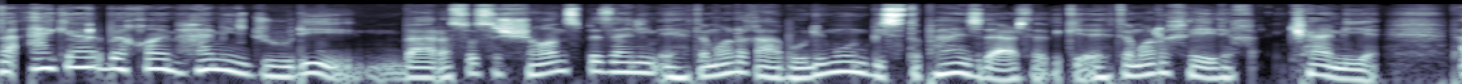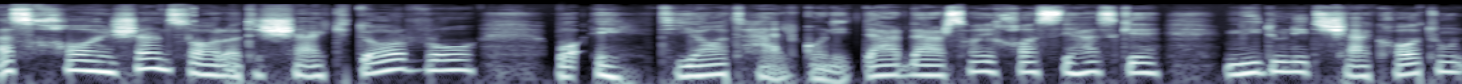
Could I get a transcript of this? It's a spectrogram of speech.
و اگر بخوایم همین جوری بر اساس شانس بزنیم احتمال قبولیمون 25 درصده که احتمال خیلی کمیه. پس خواهشن سوالات شکدار رو با احتیاط حل کنید. در درس های خاصی هست که می‌دونید شک هاتون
